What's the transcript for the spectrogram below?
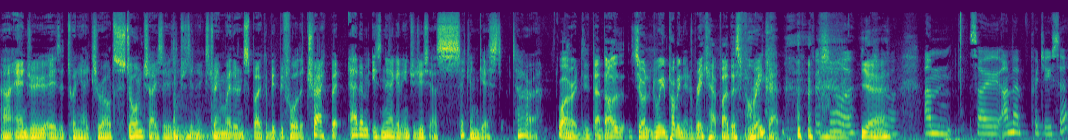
Uh, Andrew is a 28 year old storm chaser who's interested in extreme weather and spoke a bit before the track, but Adam is now going to introduce our second guest, Tara. Well, I already did that, but I was, do, you want, do we probably need a recap by this point? Recap. For sure. Yeah. Sure. Um, so I'm a producer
